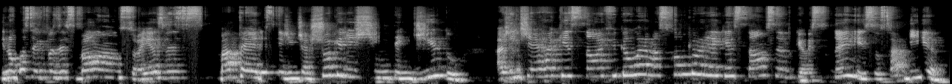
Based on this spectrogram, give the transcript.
e não consegue fazer esse balanço. Aí, às vezes, matérias que a gente achou que a gente tinha entendido, a gente erra a questão e fica, ué, mas como que eu errei a questão, sendo que eu estudei isso, eu sabia.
